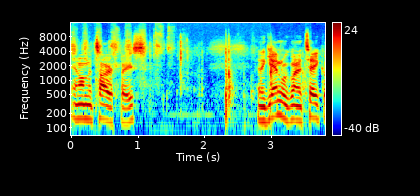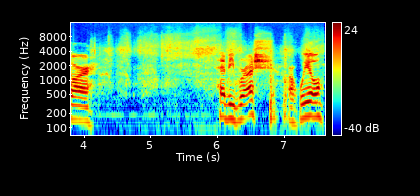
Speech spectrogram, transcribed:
and on the tire face. And again, we're going to take our heavy brush, our wheel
